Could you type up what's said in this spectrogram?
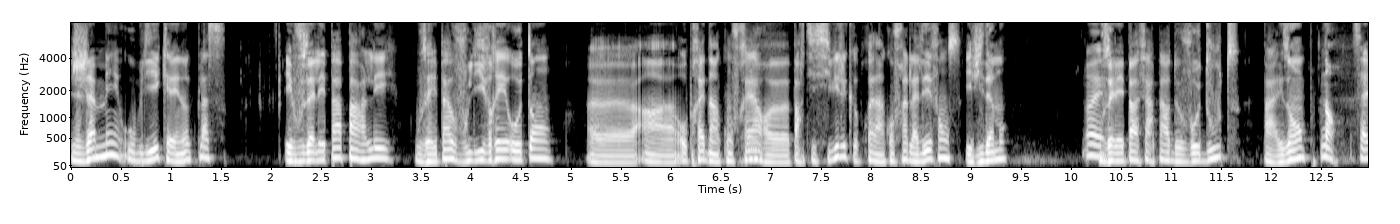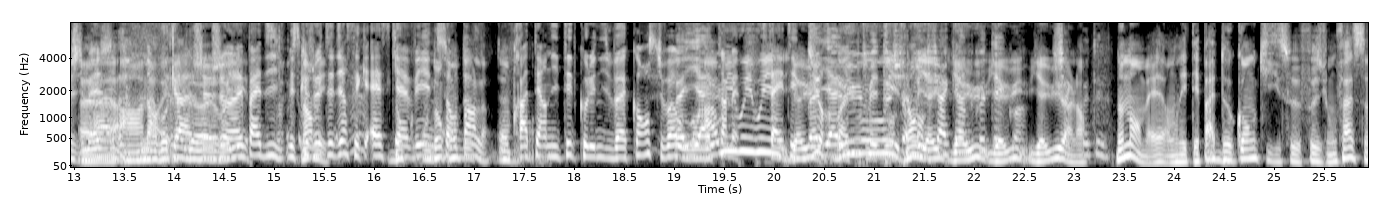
jamais oublier quelle est notre place. Et vous n'allez pas parler vous n'allez pas vous livrer autant euh, auprès d'un confrère euh, partie civile qu'auprès d'un confrère de la défense, évidemment. Vous n'allez pas faire part de vos doutes par exemple. Non, ça j'imagine. Euh, un avocat. je n'aurais pas dit. Mais ce que je veux te dire, c'est qu'est-ce qu'il y avait une sorte de, fraternité de colonie de vacances, tu vois bah, où ah, oui, oui, oui, ça a été dur. Il y a eu, il y a eu, il y a eu, il y a eu, il y a eu. Alors, non, non, mais on n'était pas deux camps qui se faisions face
